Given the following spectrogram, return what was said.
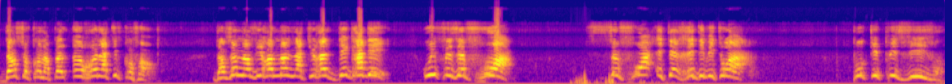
dans ce qu'on appelle un relatif confort, dans un environnement naturel dégradé, où il faisait froid. Ce froid était rédhibitoire pour qu'ils puissent vivre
